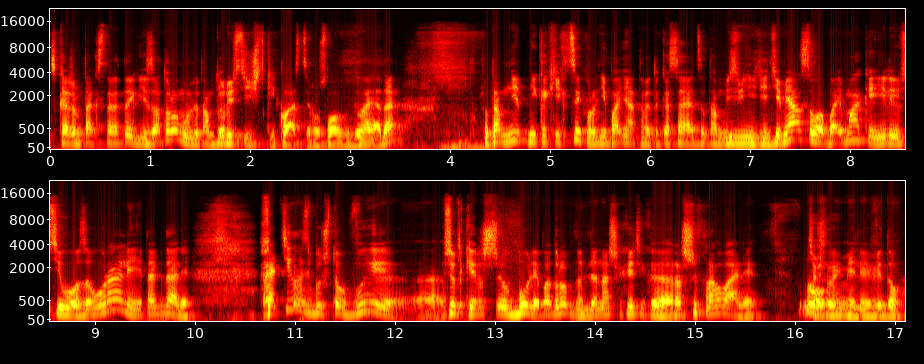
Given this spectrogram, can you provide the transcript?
скажем так, стратегии затронули, там туристический кластер, условно говоря, да? Что там нет никаких цифр, непонятно, это касается, там, извините, Тимясова, Баймака или всего за Урале и так далее. хотелось бы, чтобы вы э, все-таки более подробно для наших этих э, расшифровали ну, то, что вы имели в виду.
